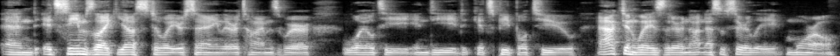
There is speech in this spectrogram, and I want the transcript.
And it seems like, yes, to what you're saying, there are times where loyalty indeed gets people to act in ways that are not necessarily moral,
